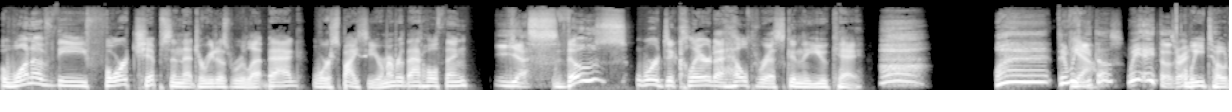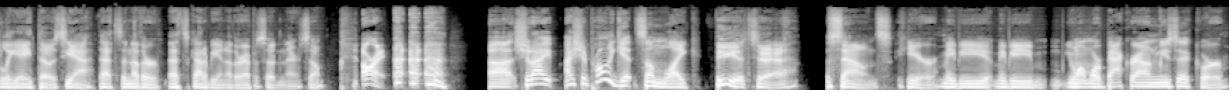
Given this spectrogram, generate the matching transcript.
One of the four chips in that Doritos roulette bag were spicy. You remember that whole thing? Yes. Those were declared a health risk in the UK. Did we Yeah. eat those? We ate those, right? We totally ate those. Yeah, that's another. That's got to be another episode in there. So, all right. uh, should I? I should probably get some like theater sounds here. Maybe, maybe you want more background music or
